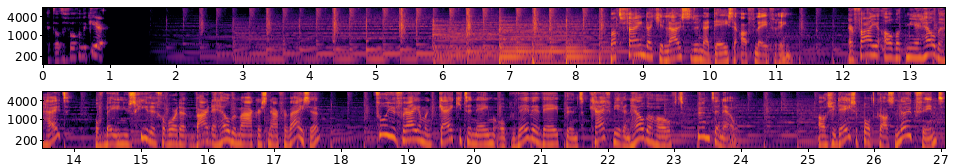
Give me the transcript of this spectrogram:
En tot de volgende keer. Wat fijn dat je luisterde naar deze aflevering. Ervaar je al wat meer helderheid? Of ben je nieuwsgierig geworden waar de heldenmakers naar verwijzen? Voel je vrij om een kijkje te nemen op www.krijgweerenhelderhoofd.nl. Als je deze podcast leuk vindt,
